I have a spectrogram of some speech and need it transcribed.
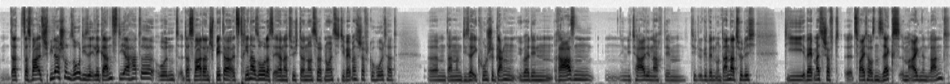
das, das war als Spieler schon so, diese Eleganz, die er hatte. Und das war dann später als Trainer so, dass er natürlich dann 1990 die Weltmeisterschaft geholt hat. Ähm, dann dieser ikonische Gang über den Rasen in Italien nach dem Titelgewinn und dann natürlich die Weltmeisterschaft 2006 äh, im eigenen Land.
